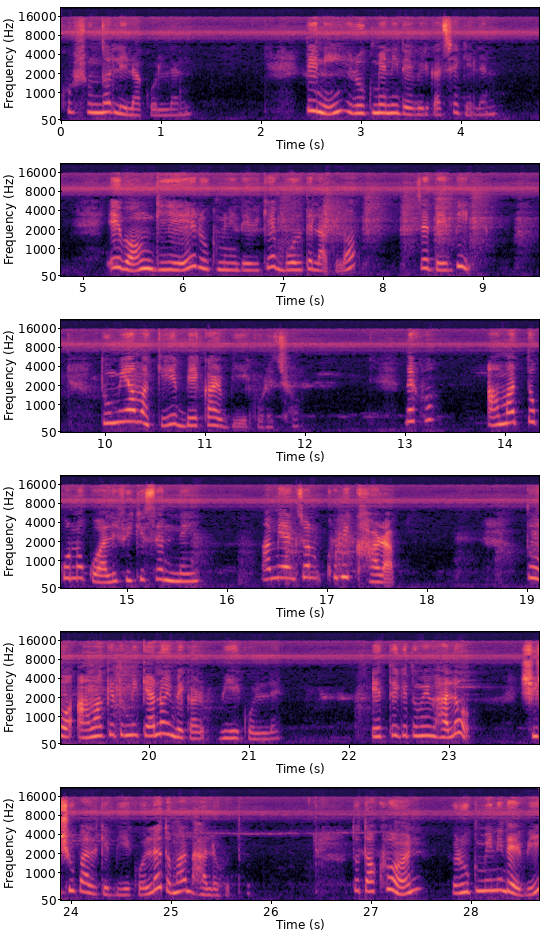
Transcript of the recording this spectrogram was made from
খুব সুন্দর লীলা করলেন। তিনি রুক্মিণী দেবীর কাছে গেলেন এবং গিয়ে রুক্মিণী দেবীকে বলতে লাগল যে, দেবী তুমি আমাকে বেকার বিয়ে করেছ। দেখো, আমার তো কোনো কোয়ালিফিকেশান নেই। আমি একজন খুবই খারাপ। তো আমাকে তুমি কেনই বেকার বিয়ে করলে? এর থেকে তুমি ভালো? শিশুপালকে বিয়ে করলে তোমার ভালো হতো। তো তখন রুক্মিণী দেবী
